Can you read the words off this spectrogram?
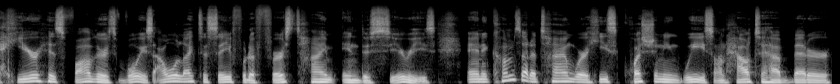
hear his father's voice, I would like to say for the first time in the series. And it comes at a time where he's questioning Whis on how to have better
